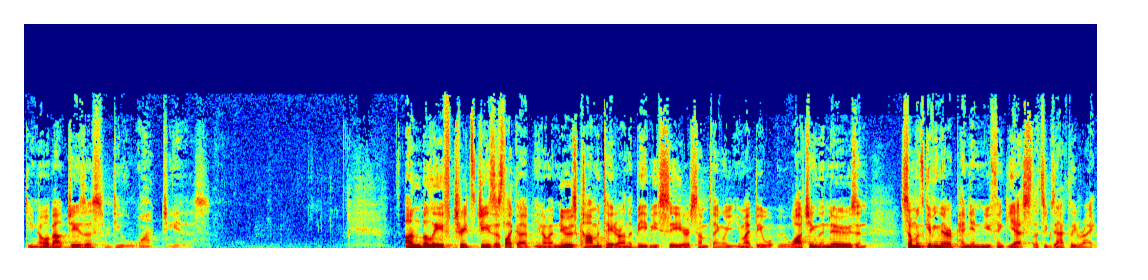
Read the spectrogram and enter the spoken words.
Do you know about Jesus or do you want Jesus? Unbelief treats Jesus like a, you know, a news commentator on the BBC or something. You might be watching the news and someone's giving their opinion and you think, yes, that's exactly right.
